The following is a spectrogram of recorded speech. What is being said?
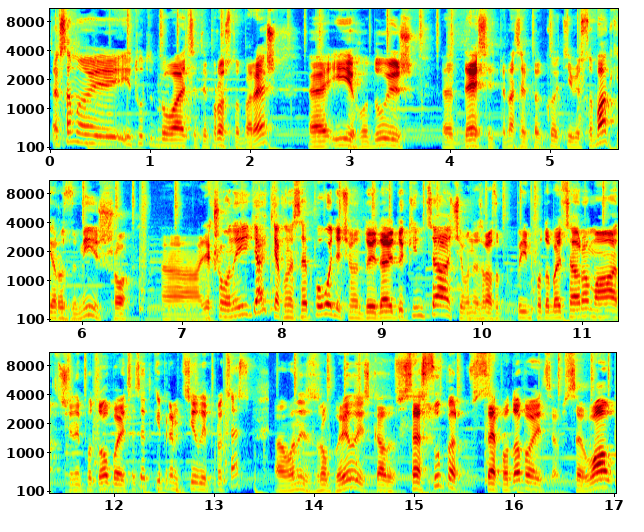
Так само і тут відбувається. Ти просто береш е, і годуєш е, 10-15 котів і собак. Я розумію, що е, якщо вони їдять, як вони себе поводять, чи вони доїдають до кінця, чи вони зразу їм подобається аромат, чи не подобається. Це такий прям цілий процес. Е, вони зробили і сказали, все супер, все подобається, все вау.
